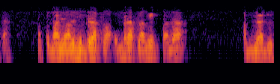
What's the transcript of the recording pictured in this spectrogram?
ya. hukuman yang lebih berat berat lagi kepada Abdullah bin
